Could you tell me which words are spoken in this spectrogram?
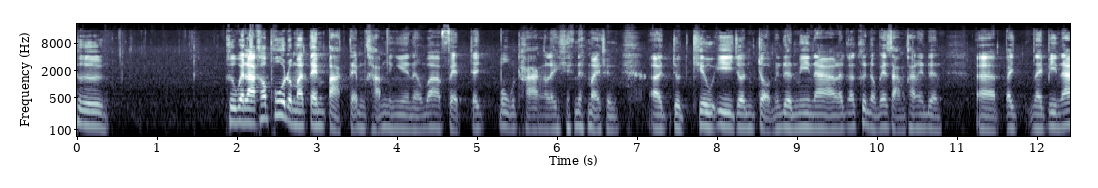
คือ คือเวลาเขาพูดออกมาเต็มปากเต็มคำอย่างเงี้ยนะว่าเฟดจะปูทางอะไรอย่างเงี้ยนะหมายถึงจุด QE จนจบในเดือนมีนา แล้วก็ขึ้นดอกเบี้ยสามครั้งในเดือนอไปในปีหน้า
